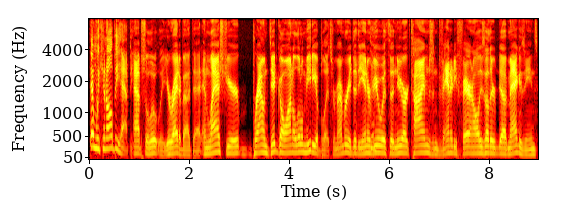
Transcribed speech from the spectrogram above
Then we can all be happy. Absolutely. You're right about that. And last year, Brown did go on a little media blitz. Remember, he did the interview with the New York Times and Vanity Fair and all these other uh, magazines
